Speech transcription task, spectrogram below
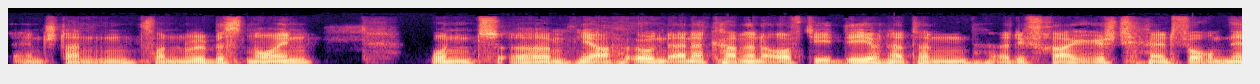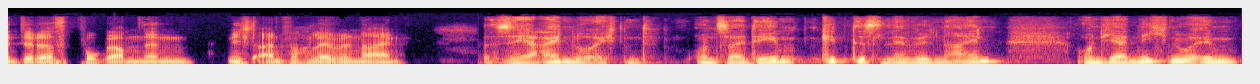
entstanden von 0 bis 9. Und ähm, ja, irgendeiner kam dann auf die Idee und hat dann äh, die Frage gestellt, warum nennt ihr das Programm denn nicht einfach Level 9? Sehr einleuchtend. Und seitdem gibt es Level 9 und ja nicht nur im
